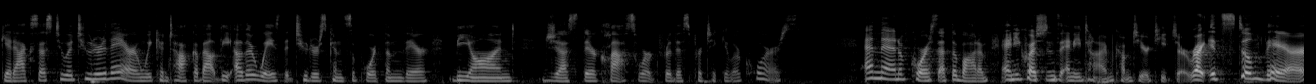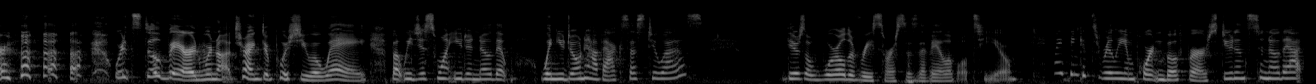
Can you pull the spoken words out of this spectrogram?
get access to a tutor there, and we can talk about the other ways that tutors can support them there beyond just their classwork for this particular course. And then, of course, at the bottom, any questions anytime, come to your teacher, right? It's still there. we're still there, and we're not trying to push you away. But we just want you to know that when you don't have access to us, there's a world of resources available to you. And I think it's really important both for our students to know that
